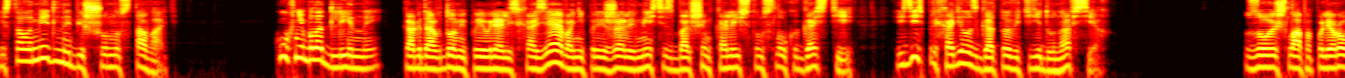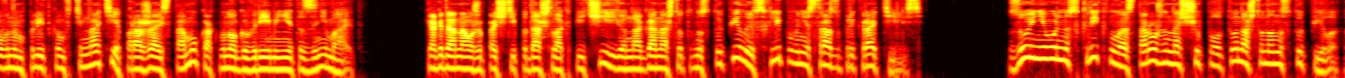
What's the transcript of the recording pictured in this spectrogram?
и стала медленно и бесшумно вставать. Кухня была длинной. Когда в доме появлялись хозяева, они приезжали вместе с большим количеством слуг и гостей, и здесь приходилось готовить еду на всех. Зоя шла по полированным плиткам в темноте, поражаясь тому, как много времени это занимает. Когда она уже почти подошла к печи, ее нога на что-то наступила, и всхлипывания сразу прекратились. Зоя невольно вскрикнула и осторожно нащупала то, на что она наступила.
